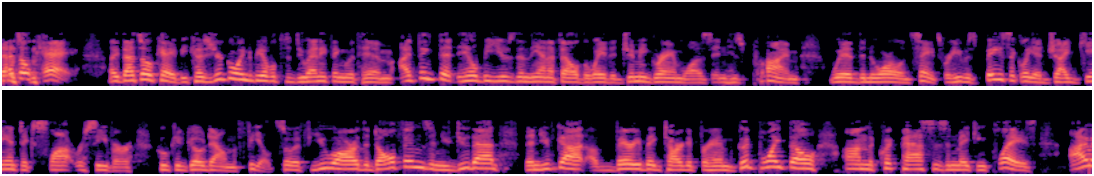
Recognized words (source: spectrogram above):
that's okay. Like that's okay because you're going to be able to do anything with him. I think that he'll be used in the NFL the way that Jimmy Graham was in his prime with the New Orleans Saints, where he was basically a gigantic slot receiver who could go down the field. So if you are the Dolphins and you do that, then you've got a very big target for him. Good point though on the quick passes and making plays. I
